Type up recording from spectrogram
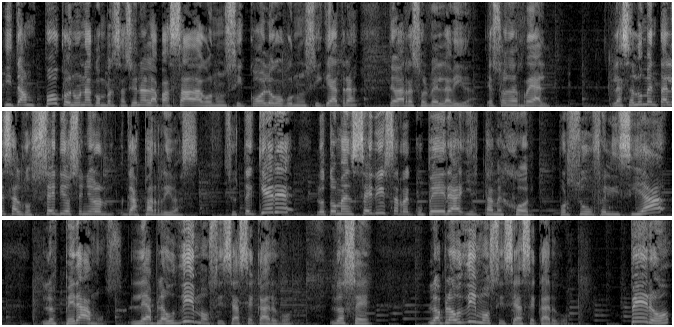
Y tampoco en una conversación a la pasada con un psicólogo, con un psiquiatra, te va a resolver la vida. Eso no es real. La salud mental es algo serio, señor Gaspar Rivas. Si usted quiere, lo toma en serio y se recupera y está mejor. Por su felicidad, lo esperamos. Le aplaudimos si se hace cargo. Lo sé, lo aplaudimos si se hace cargo. Pero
